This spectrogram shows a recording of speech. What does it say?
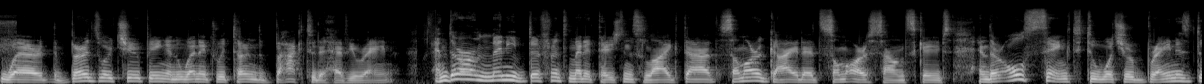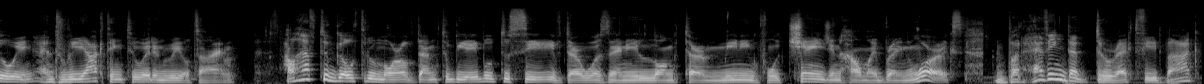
where the birds were chirping and when it returned back to the heavy rain. And there are many different meditations like that. Some are guided, some are soundscapes, and they're all synced to what your brain is doing and reacting to it in real time. I'll have to go through more of them to be able to see if there was any long-term meaningful change in how my brain works, but having that direct feedback,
